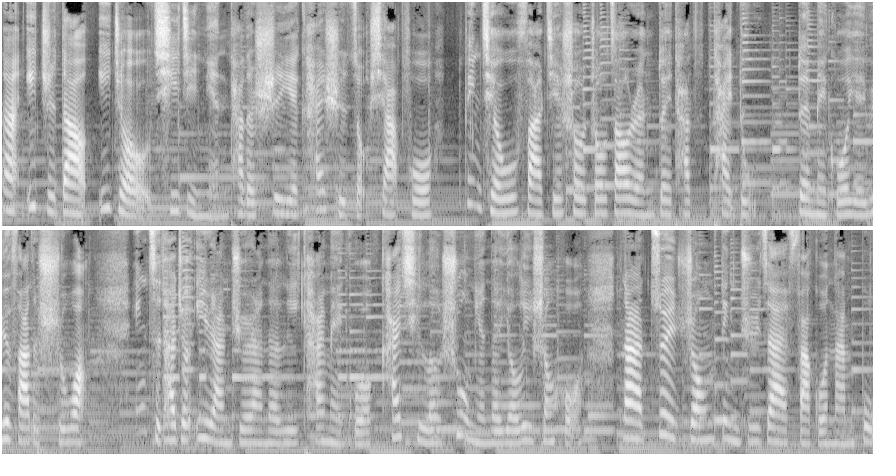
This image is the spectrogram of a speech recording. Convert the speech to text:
那一直到一九七几年，她的事业开始走下坡，并且无法接受周遭人对她的态度，对美国也越发的失望，因此他就毅然决然的离开美国，开启了数年的游历生活。那最终定居在法国南部，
